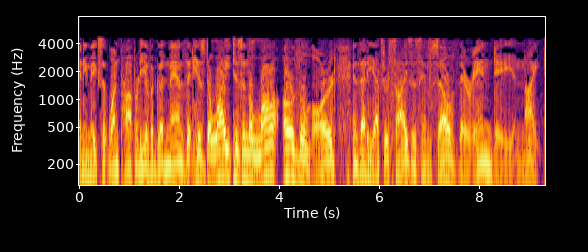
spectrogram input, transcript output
And he makes it one property of a good man that his delight is in the law of the Lord, and that he exercises himself therein day and night.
